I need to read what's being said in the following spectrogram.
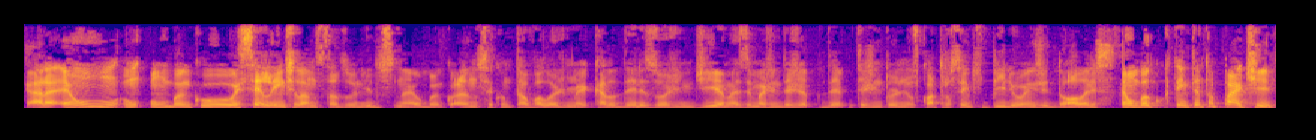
Cara, é um, um, um, banco excelente lá nos Estados Unidos, né? O banco, eu não sei quanto é o valor de mercado deles hoje em dia, mas imagino que esteja em torno de uns 400 bilhões de dólares. É um banco que tem tanto a parte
